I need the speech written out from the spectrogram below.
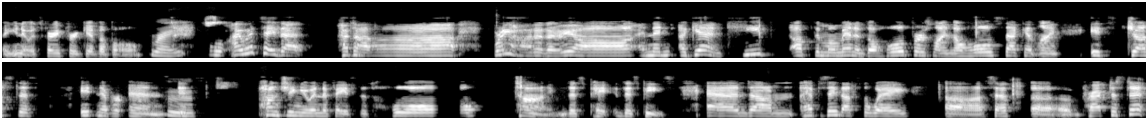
you know, it's very forgivable. Right. So I would say that and then again, keep up the momentum. The whole first line, the whole second line. It's just this, it never ends. Hmm. It's punching you in the face this whole time, this, pa- this piece. And, um, I have to say that's the way uh, Seth uh, practiced it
